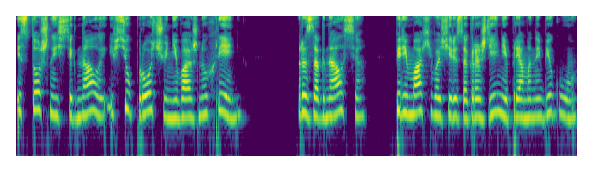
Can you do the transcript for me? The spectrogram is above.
истошные сигналы и всю прочую неважную хрень разогнался, перемахивая через ограждение прямо на бегу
